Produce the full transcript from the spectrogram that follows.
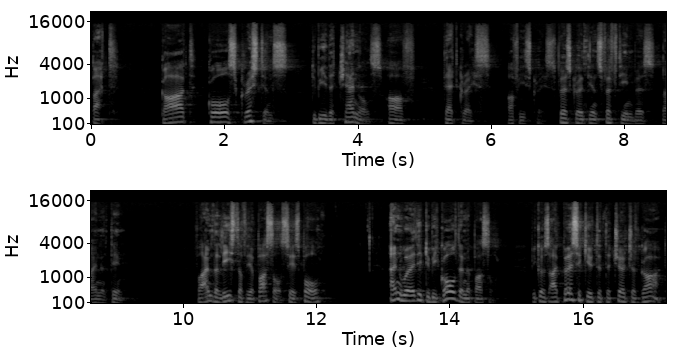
But God calls Christians to be the channels of that grace, of His grace. 1 Corinthians 15, verse 9 and 10. For I'm the least of the apostles, says Paul, unworthy to be called an apostle because I persecuted the church of God.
